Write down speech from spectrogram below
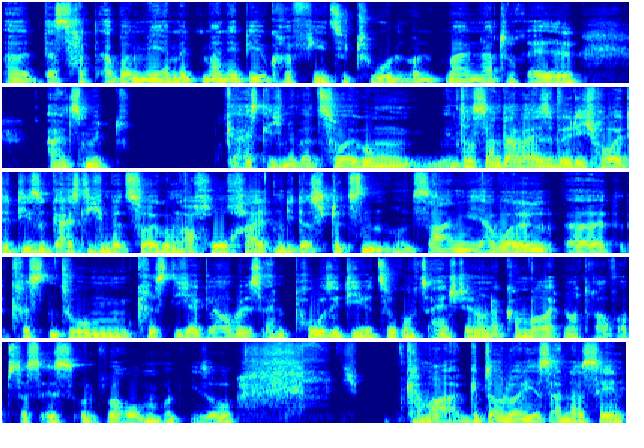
Äh, das hat aber mehr mit meiner Biografie zu tun und meinem Naturell als mit geistlichen Überzeugungen. Interessanterweise würde ich heute diese geistlichen Überzeugungen auch hochhalten, die das stützen und sagen, jawohl, äh, Christentum, christlicher Glaube ist eine positive Zukunftseinstellung. Da kommen wir heute noch drauf, ob es das ist und warum und wieso kann man, gibt auch Leute, die es anders sehen.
